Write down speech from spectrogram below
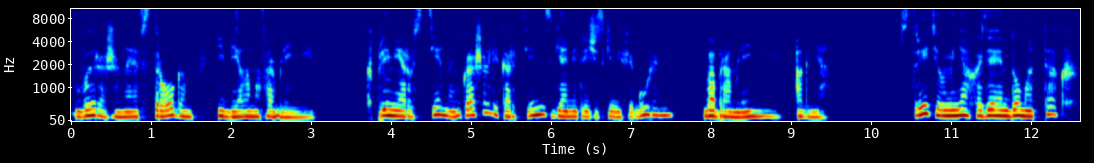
выраженная в строгом и белом оформлении. К примеру, стены украшали картины с геометрическими фигурами в обрамлении огня. Встретил меня хозяин дома так,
